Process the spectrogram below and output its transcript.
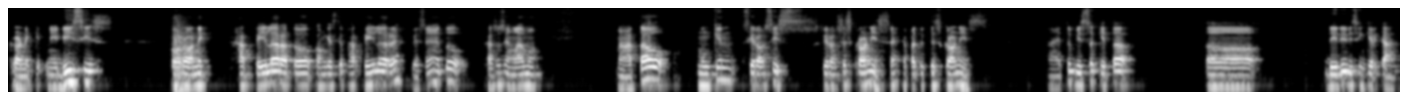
chronic kidney disease, chronic heart failure atau congestive heart failure ya. Biasanya itu kasus yang lama. Nah, atau mungkin sirosis, sirosis kronis, ya, hepatitis kronis. Nah, itu bisa kita uh, eh, DD disingkirkan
